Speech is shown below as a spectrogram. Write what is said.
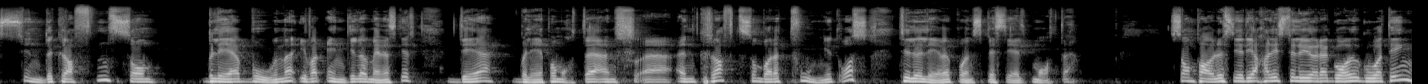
syndekraften som ble boende i hvert enkelt av mennesker, det ble på en måte en, en kraft som bare tvunget oss til å leve på en spesielt måte. Som Paulus sier, jeg har lyst til å gjøre gode, ting,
